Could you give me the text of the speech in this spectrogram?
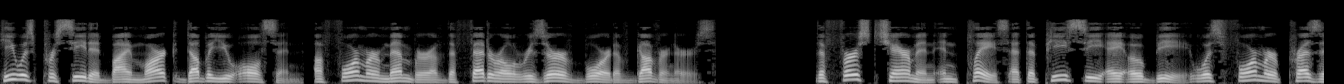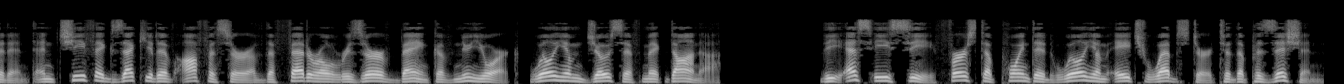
He was preceded by Mark W. Olson, a former member of the Federal Reserve Board of Governors. The first chairman in place at the PCAOB was former President and Chief Executive Officer of the Federal Reserve Bank of New York, William Joseph McDonough. The SEC first appointed William H. Webster to the position,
